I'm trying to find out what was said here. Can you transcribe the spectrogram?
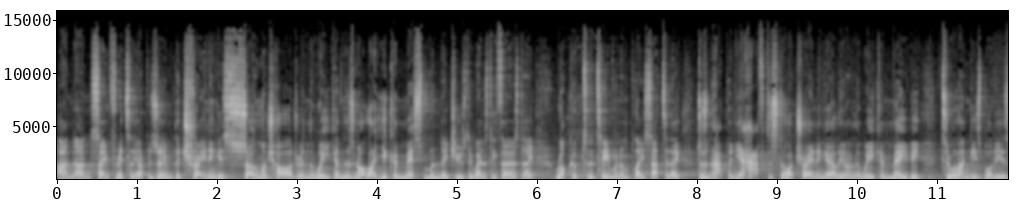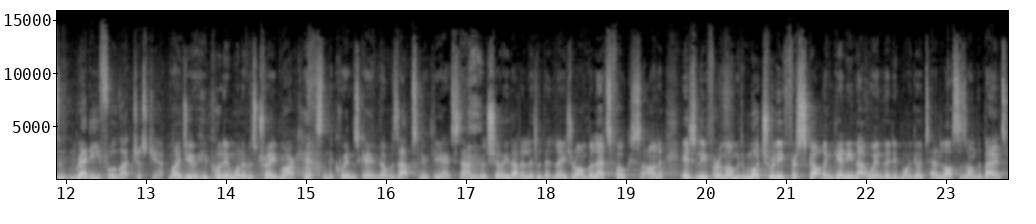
and, same for Italy, I presume, the training is so much harder in the week. And there's not like you can miss Monday, Tuesday, Wednesday, Thursday, rock up to the team and play Saturday. Doesn't happen. You have to start training early on in the week. And maybe Tuilagi's body isn't ready for that just yet. Mind you, he put in one of his trademark hits in the Quins game that was absolutely outstanding. We'll show you that a little bit later on. But let's focus on Italy for a moment. Much relief for Scotland getting that win. They didn't want to go 10 losses on the bounce.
